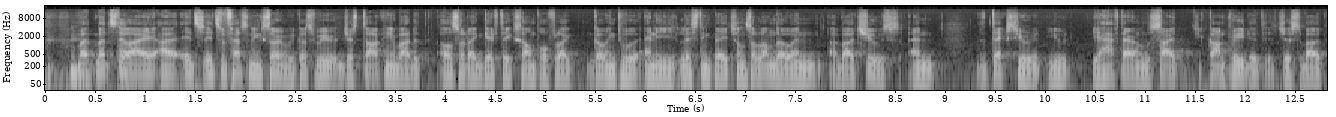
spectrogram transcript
but but still, I, I, it's it's a fascinating story because we were just talking about it. Also, I gave the example of like going to any listing page on Zalando and about shoes, and the text you you you have there on the site, you can't read it. It's just about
